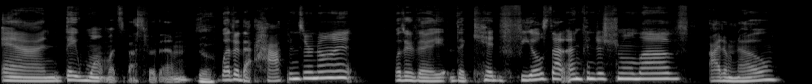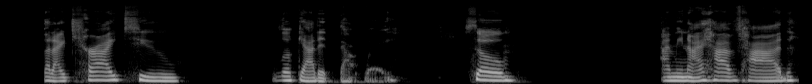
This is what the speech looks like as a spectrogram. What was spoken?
and they want what's best for them. Yeah. Whether that happens or not, whether they, the kid feels that unconditional love, I don't know. But I try to look at it that way. So, I mean, I have had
